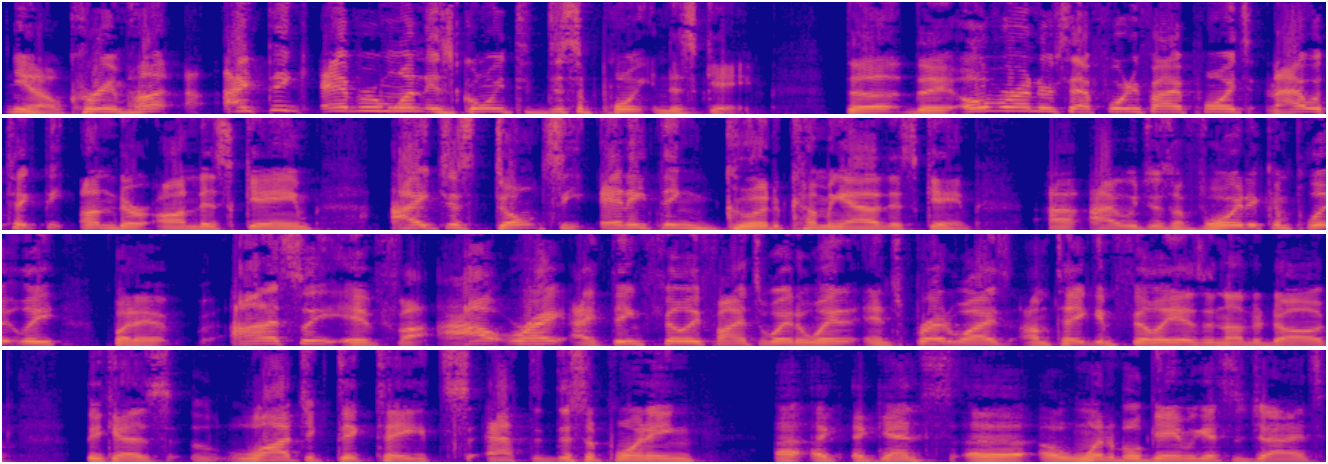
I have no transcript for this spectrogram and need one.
you know, Kareem Hunt. I think everyone is going to disappoint in this game. The the over unders at 45 points, and I would take the under on this game. I just don't see anything good coming out of this game. Uh, I would just avoid it completely. But it, honestly, if uh, outright, I think Philly finds a way to win. And spread wise, I'm taking Philly as an underdog because logic dictates after disappointing uh, against a, a, winnable game against the Giants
